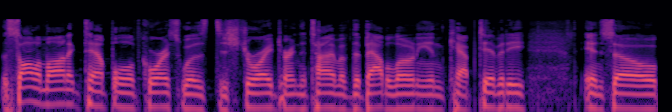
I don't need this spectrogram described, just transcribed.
The Solomonic temple, of course, was destroyed during the time of the Babylonian captivity. And so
